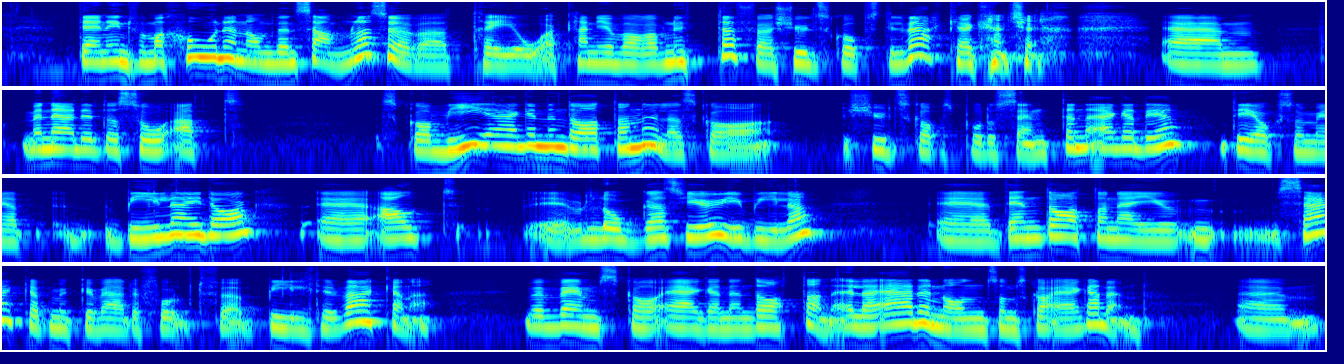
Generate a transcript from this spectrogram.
den informationen, om den samlas över tre år, kan ju vara av nytta för kylskåpstillverkare kanske. Um, men är det då så att ska vi äga den datan eller ska kylskåpsproducenten äga det? Det är också med bilar idag. Eh, allt eh, loggas ju i bilar. Eh, den datan är ju säkert mycket värdefullt för biltillverkarna. Men vem ska äga den datan? Eller är det någon som ska äga den? Ehm,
